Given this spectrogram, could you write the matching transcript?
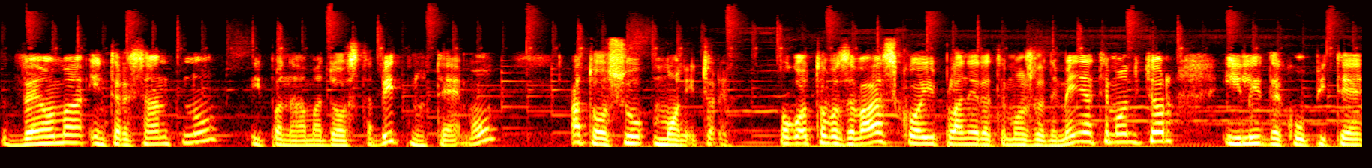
veoma interesantnu i po nama dosta bitnu temu, a to su monitori. Pogotovo za vas koji planirate možda da menjate monitor ili da kupite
